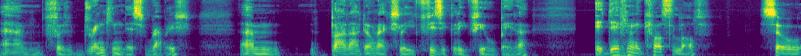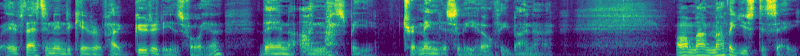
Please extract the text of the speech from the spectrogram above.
um, for drinking this rubbish, um, but I don't actually physically feel better. It definitely costs a lot. So, if that's an indicator of how good it is for you, then I must be tremendously healthy by now. Oh, my mother used to say,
